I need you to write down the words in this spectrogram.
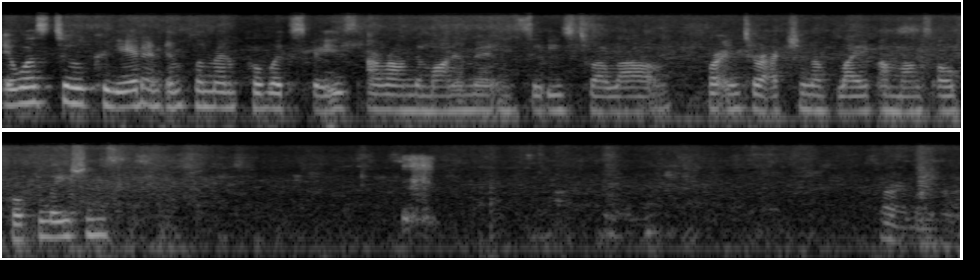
it was to create and implement public space around the monument in cities to allow for interaction of life amongst all populations. Sorry about that.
